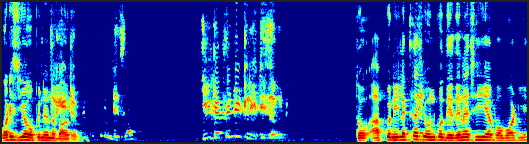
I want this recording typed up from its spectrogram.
What is your opinion about it? तो आपको नहीं लगता कि उनको दे देना चाहिए अब अवार्ड ये?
